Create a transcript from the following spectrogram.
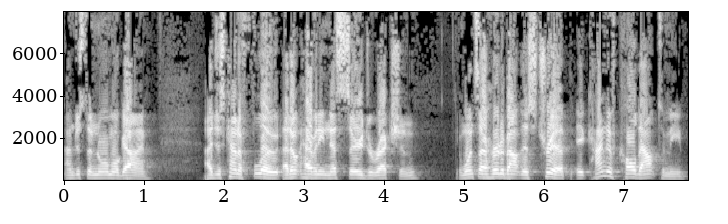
I'm just a normal guy. I just kind of float. I don't have any necessary direction. And once I heard about this trip, it kind of called out to me.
